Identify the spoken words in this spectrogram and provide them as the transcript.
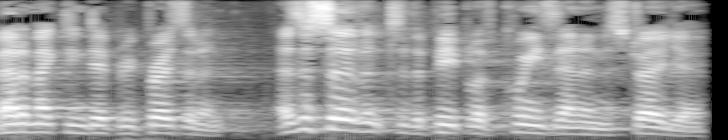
Madam Acting Deputy President, as a servant to the people of Queensland and Australia,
